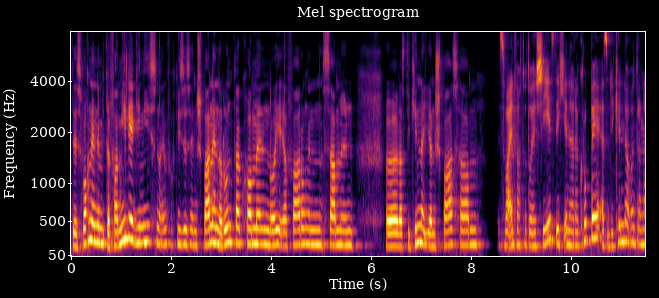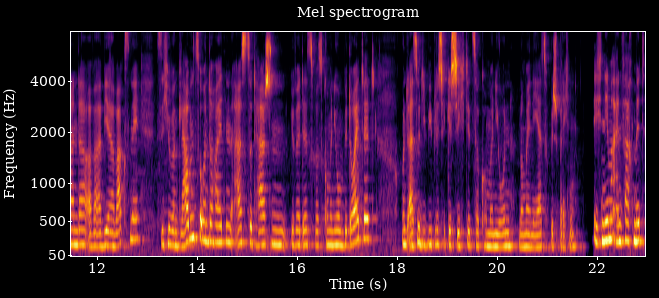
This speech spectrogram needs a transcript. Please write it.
Das Wochenende mit der Familie genießen, einfach dieses Entspannen, runterkommen, neue Erfahrungen sammeln, äh, dass die Kinder ihren Spaß haben. Es war einfach total schön, sich in einer Gruppe, also die Kinder untereinander, aber auch wir Erwachsene, sich über den Glauben zu unterhalten, auszutauschen über das, was Kommunion bedeutet und also die biblische Geschichte zur Kommunion nochmal näher zu besprechen. Ich nehme einfach mit,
